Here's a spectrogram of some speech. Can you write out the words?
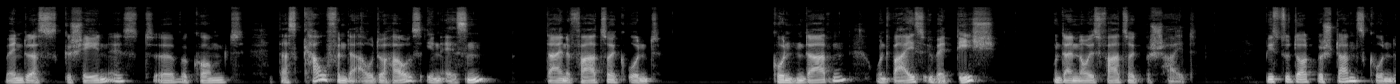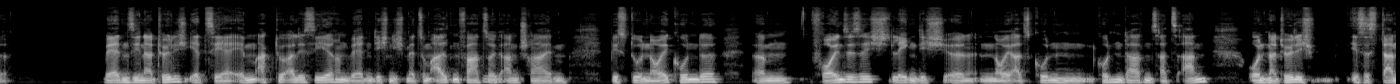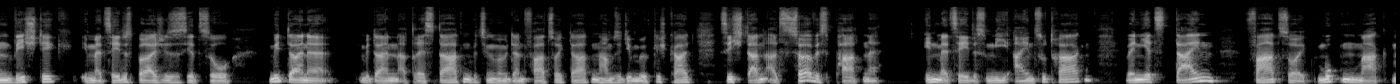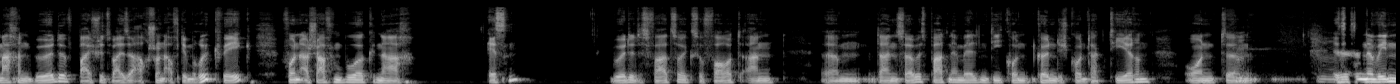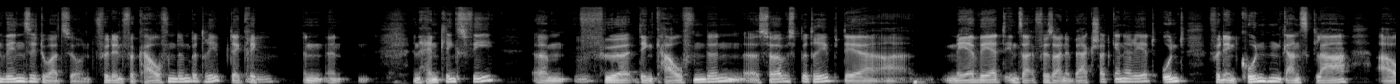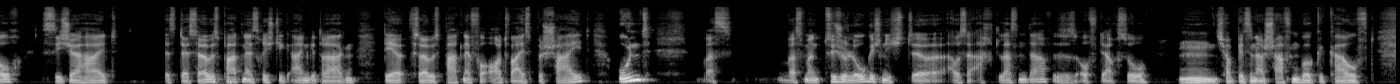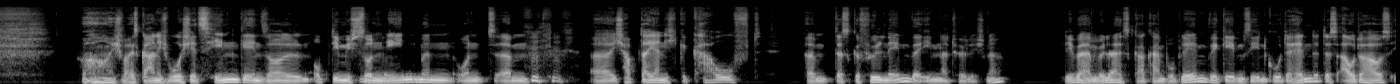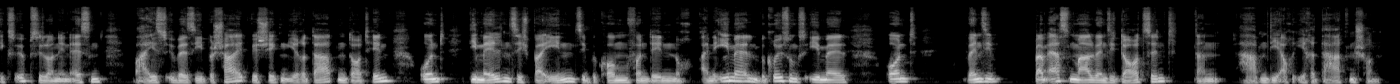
wenn das geschehen ist, äh, bekommt das kaufende Autohaus in Essen deine Fahrzeug- und Kundendaten und weiß über dich und dein neues Fahrzeug Bescheid. Bist du dort Bestandskunde? Werden sie natürlich ihr CRM aktualisieren, werden dich nicht mehr zum alten Fahrzeug mhm. anschreiben. Bist du Neukunde, ähm, freuen sie sich, legen dich äh, neu als Kunden, Kundendatensatz an. Und natürlich ist es dann wichtig, im Mercedes-Bereich ist es jetzt so, mit deiner mit deinen Adressdaten beziehungsweise mit deinen Fahrzeugdaten haben sie die Möglichkeit, sich dann als Servicepartner in Mercedes Me einzutragen. Wenn jetzt dein Fahrzeug Mucken machen würde, beispielsweise auch schon auf dem Rückweg von Aschaffenburg nach Essen, würde das Fahrzeug sofort an ähm, deinen Servicepartner melden, die können dich kontaktieren und ähm, mhm. es ist eine Win-Win-Situation für den verkaufenden Betrieb, der kriegt mhm. ein, ein, ein Handlingsfee, ähm, mhm. für den kaufenden äh, Servicebetrieb, der äh, Mehrwert in, für seine Werkstatt generiert und für den Kunden ganz klar auch Sicherheit. Ist, der Servicepartner ist richtig eingetragen, der Servicepartner vor Ort weiß Bescheid und was was man psychologisch nicht äh, außer Acht lassen darf, ist es oft auch so, hm, ich habe jetzt in Aschaffenburg gekauft, oh, ich weiß gar nicht, wo ich jetzt hingehen soll, ob die mich so mhm. nehmen und ähm, äh, ich habe da ja nicht gekauft. Ähm, das Gefühl nehmen wir ihm natürlich, ne? Lieber Herr mhm. Müller, ist gar kein Problem. Wir geben Sie in gute Hände. Das Autohaus XY in Essen weiß über Sie Bescheid. Wir schicken Ihre Daten dorthin und die melden sich bei Ihnen. Sie bekommen von denen noch eine E-Mail, eine Begrüßungs-E-Mail. Und wenn Sie beim ersten Mal, wenn Sie dort sind, dann haben die auch Ihre Daten schon.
